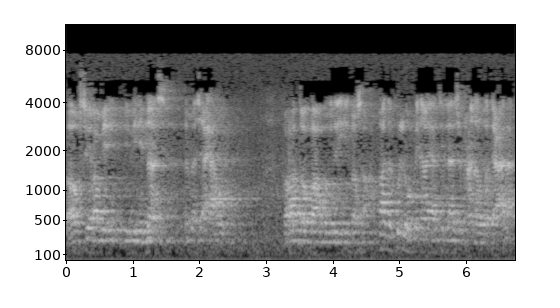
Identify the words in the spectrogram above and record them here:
فأبصر به الناس فمسحه. فرد الله إليه بصره. هذا كله من آيات الله سبحانه وتعالى.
